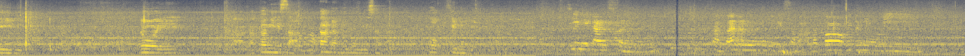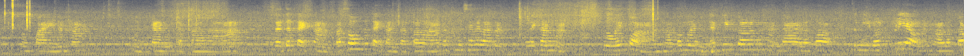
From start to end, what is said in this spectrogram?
ดีโดยแล้วก็มีสารต้านอนุมูลอิสระพวกฟิโนลิกที่มีการเสริมสารต้านอนุมูลอิสระแล้วก็วิตามินบีลงไปนะคะ เหมือนกันกับปลาร้าแต่จะแตกต่างปลาส้มจะแตกต่างจากป สเปรี้ยวนะคะ แล้วก็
